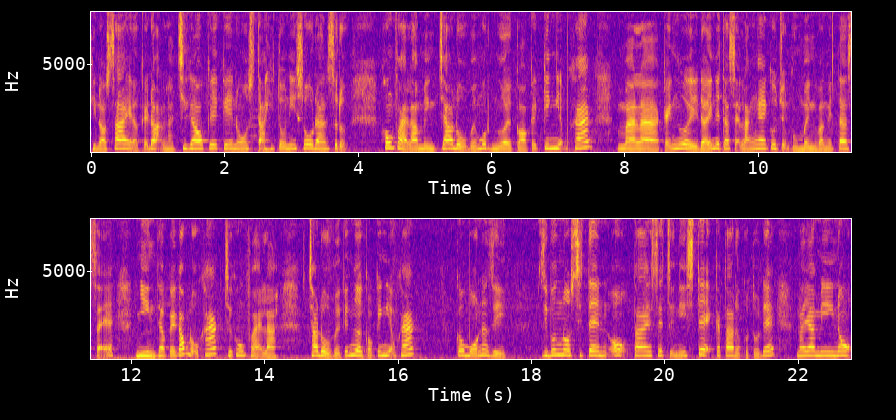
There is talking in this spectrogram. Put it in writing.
Thì nó sai ở cái đoạn là chigao keke no shita hito ni suru không phải là mình trao đổi với một người có cái kinh nghiệm khác, mà là cái người đấy người ta sẽ lắng nghe câu chuyện của mình và người ta sẽ nhìn theo cái góc độ khác, chứ không phải là trao đổi với cái người có kinh nghiệm khác. Câu 4 là gì? 自分の視点を大切にして語ることで悩みの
